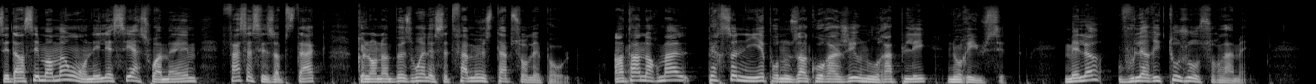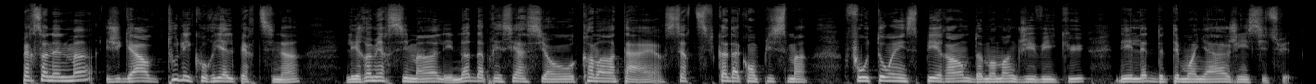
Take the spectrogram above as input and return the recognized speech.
c'est dans ces moments où on est laissé à soi-même face à ces obstacles que l'on a besoin de cette fameuse tape sur l'épaule. En temps normal, personne n'y est pour nous encourager ou nous rappeler nos réussites. Mais là, vous l'aurez toujours sur la main. Personnellement, j'y garde tous les courriels pertinents, les remerciements, les notes d'appréciation, commentaires, certificats d'accomplissement, photos inspirantes de moments que j'ai vécus, des lettres de témoignages et ainsi de suite.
